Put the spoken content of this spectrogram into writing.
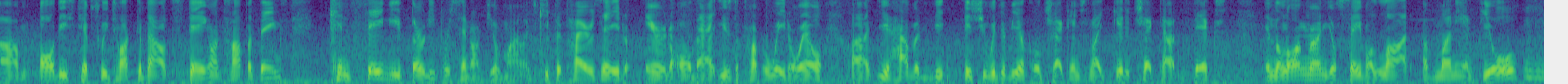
um, all these tips we talked about, staying on top of things, can save you 30% on fuel mileage. Keep the tires aired, aired all that. Use the proper weight oil. Uh, you have an issue with your vehicle, check engine light, get it checked out and fixed. In the long run, you'll save a lot of money on fuel, Mm-hmm.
